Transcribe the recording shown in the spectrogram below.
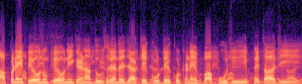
ਆਪਣੇ ਪਿਓ ਨੂੰ ਪਿਓ ਨਹੀਂ ਕਹਿਣਾ, ਦੂਸਰਿਆਂ ਦੇ ਜਾ ਕੇ ਗੋਡੇ ਘੁੱਟਣੇ, ਬਾਪੂ ਜੀ, ਪਿਤਾ ਜੀ,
